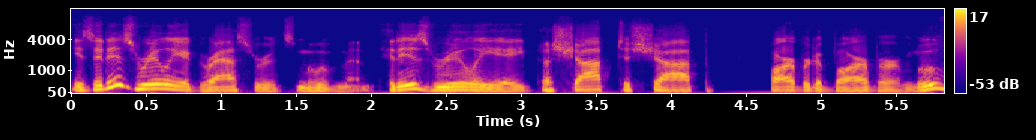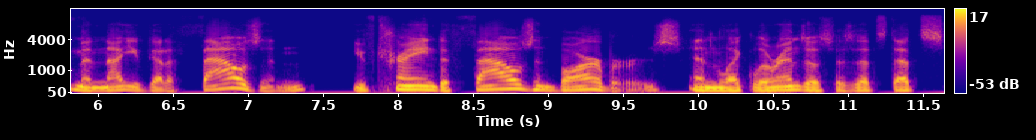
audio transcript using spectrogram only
is it is really a grassroots movement. It is really a, a shop to shop, barber to barber movement. Now you've got a thousand. You've trained a thousand barbers, and like Lorenzo says, that's that's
